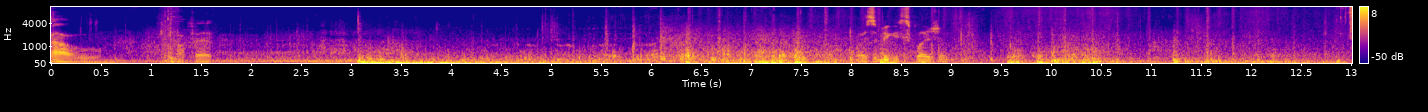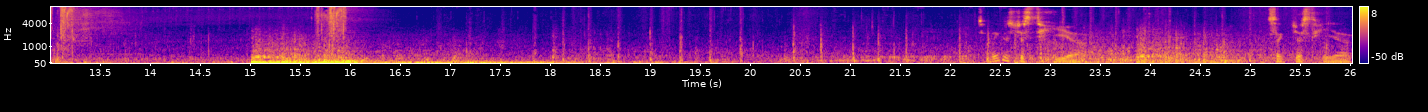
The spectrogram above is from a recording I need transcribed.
Oh, come off it. That was a big explosion. So I think it's just here. It's like just here.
